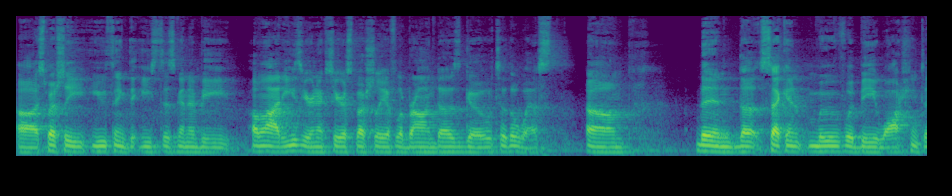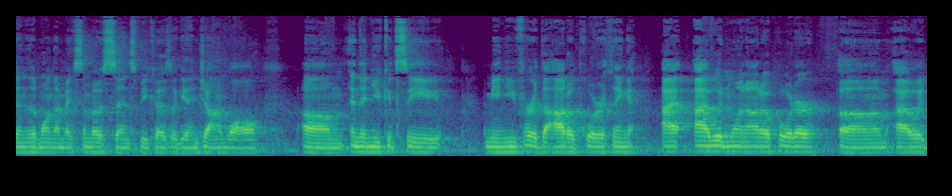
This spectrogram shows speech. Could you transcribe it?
Uh, especially, you think the East is going to be a lot easier next year, especially if LeBron does go to the West. Um, then the second move would be Washington, the one that makes the most sense because again, John Wall. Um, and then you could see, I mean, you've heard the Otto Porter thing. I, I wouldn't want Otto Porter. Um, I would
